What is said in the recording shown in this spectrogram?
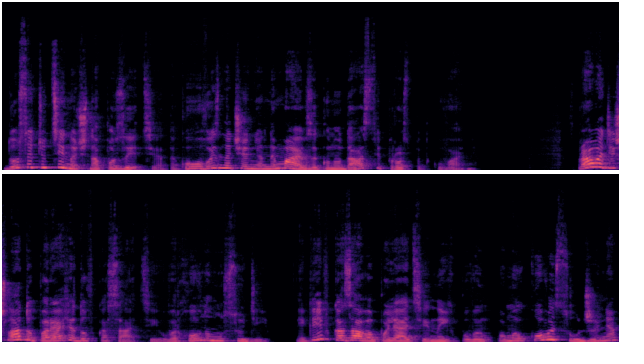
Досить оціночна позиція. Такого визначення немає в законодавстві про спадкування. Справа дійшла до перегляду в касації у Верховному суді, який вказав апеляції на їх помилкове судження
